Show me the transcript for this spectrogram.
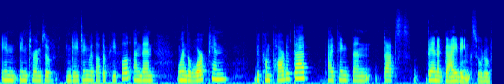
in in terms of engaging with other people and then when the work can become part of that, I think then that's been a guiding sort of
